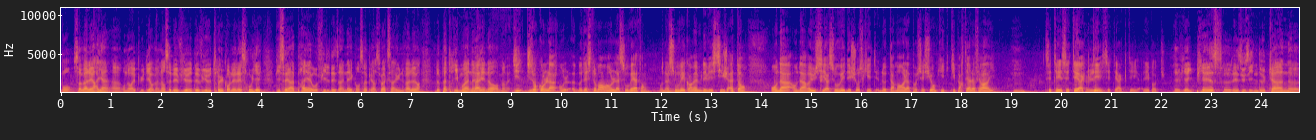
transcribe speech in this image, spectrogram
Bon, ça valait rien. Hein. On aurait pu dire maintenant c'est des vieux, des vieux trucs, on les laisse rouiller. Puis c'est après, au fil des années, qu'on s'aperçoit que ça a une valeur de patrimoine bah, énorme. disons qu'on l'a, modestement, on l'a sauvé à temps. On a mhm. sauvé quand même des vestiges à temps. On a, on a réussi à sauver des choses qui étaient, notamment à la possession, qui, qui partaient à la ferraille. Mhm. C'était, c'était acté, c'était acté à l'époque. Les vieilles pièces, euh, les usines de Cannes, euh,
